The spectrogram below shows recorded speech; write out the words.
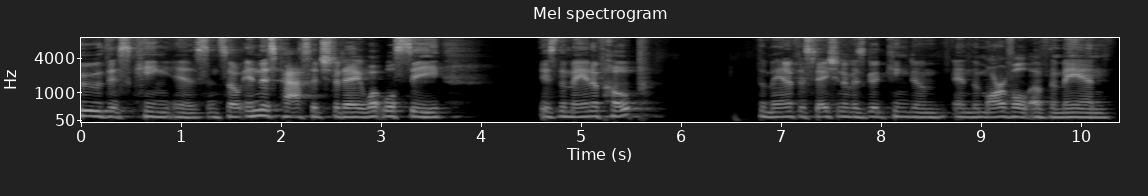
who this king is. And so in this passage today, what we'll see is the man of hope, the manifestation of his good kingdom, and the marvel of the man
